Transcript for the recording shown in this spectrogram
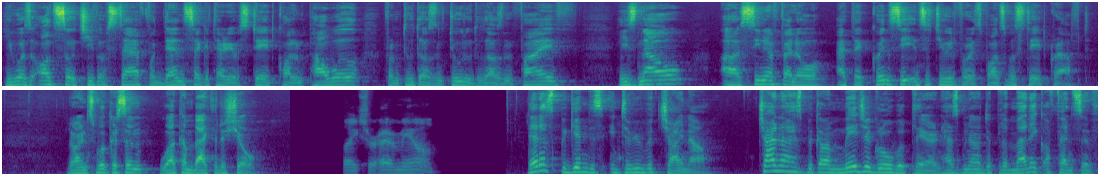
He was also Chief of Staff for then Secretary of State Colin Powell from 2002 to 2005. He's now a senior fellow at the Quincy Institute for Responsible Statecraft. Lawrence Wilkerson, welcome back to the show. Thanks for having me on. Let us begin this interview with China. China has become a major global player and has been on a diplomatic offensive,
